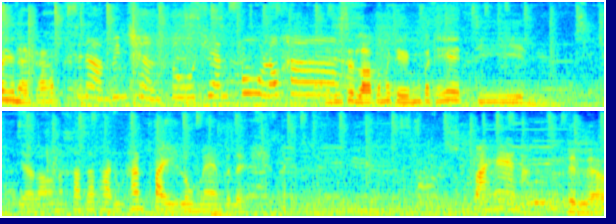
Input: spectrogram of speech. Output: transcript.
เราอยู่ไหนครับสนามบินเฉิงตูเทียนฟู่แล้วค่ะ ในที่สุดเราก็มาถึงประเทศจีน เดี๋ยวเรานะคะจะพาทุกท่านไปโรงแรมกันเลยปลาแห้งอะ เห็นแล้ว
